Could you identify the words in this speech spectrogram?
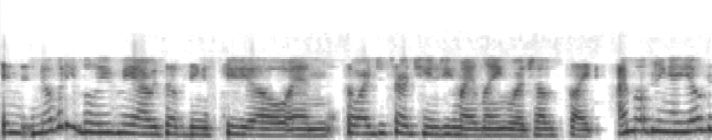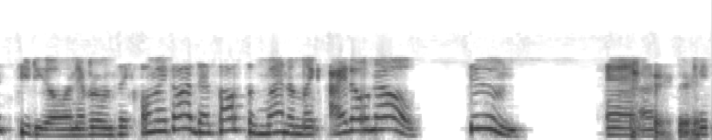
And nobody believed me I was opening a studio. And so I just started changing my language. I was like, I'm opening a yoga studio. And everyone's like, oh my God, that's awesome. When? I'm like, I don't know. Soon. And uh, it,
